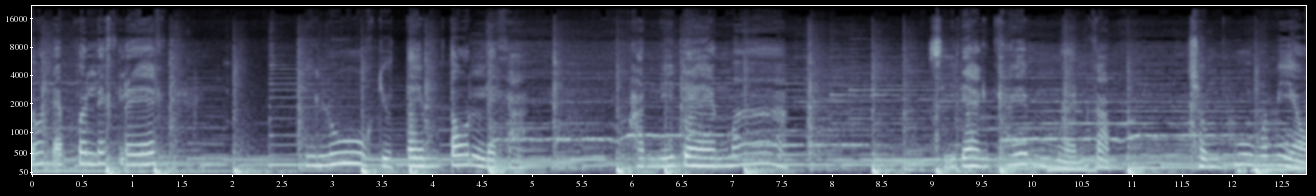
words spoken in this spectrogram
ต้นแอปเปิลเล็กๆ มีลูกอยู่เต็มต้นเลยค่ะ พันนี้แดงมาก สีแดงเข้มเหมือนกับ ชมพู่มะเหมี่ยว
